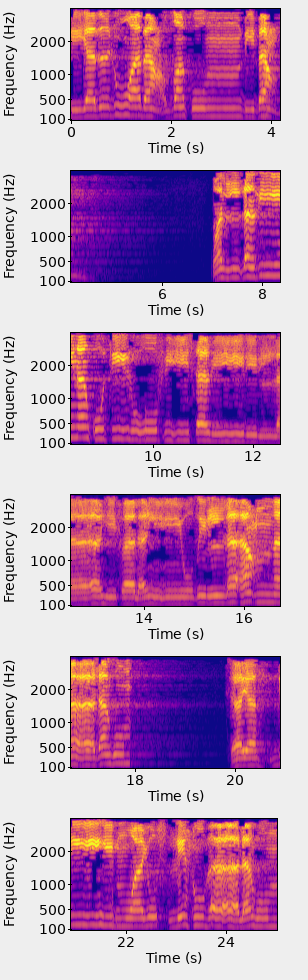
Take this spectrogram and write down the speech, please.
لِيَبْلُوَ بَعْضَكُمْ بِبَعْضٍ وَالَّذِينَ قُتِلُوا فِي سَبِيلِ اللَّهِ فَلَنْ يُضِلَّ أَعْمَالَهُمْ سيهديهم ويصلح بالهم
